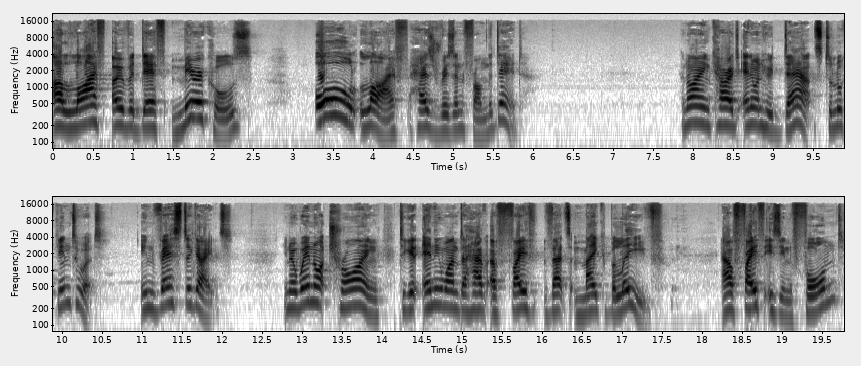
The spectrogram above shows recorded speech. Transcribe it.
are life over death miracles. All life has risen from the dead. And I encourage anyone who doubts to look into it, investigate. You know, we're not trying to get anyone to have a faith that's make believe. Our faith is informed,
